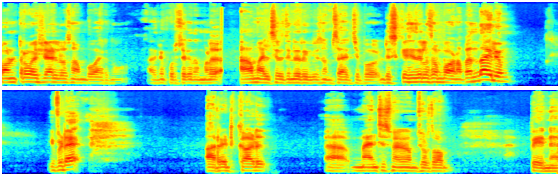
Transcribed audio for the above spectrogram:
കോൺട്രവേഴ്ഷ്യൽ ആയിട്ടുള്ള സംഭവമായിരുന്നു. അതിനെക്കുറിച്ചൊക്കെ നമ്മൾ ആ മത്സരത്തിന്റെ റിവ്യൂ സംസാരിച്ചപ്പോൾ ഡിസ്കസ് ചെയ്തിട്ടുള്ള സംഭവമാണ്. അപ്പോൾ എന്തായാലും ഇവിടെ ആ റെഡ് കാർഡ് മാഞ്ചസ്റ്റർ സംബന്ധിച്ചിടത്തോളം പിന്നെ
